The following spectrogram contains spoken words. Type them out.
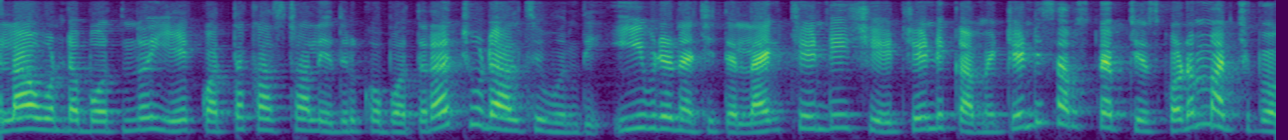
ఎలా ఉండబోతుందో ఏ కొత్త కష్టాలు ఎదుర్కోబోతారో చూడాల్సి ఉంది. ఈ వీడియో నచ్చితే లైక్ చేయండి షేర్ చేయండి కామెంట్ చేయండి సబ్స్క్రైబ్ చేసుకోవడం మర్చిపో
